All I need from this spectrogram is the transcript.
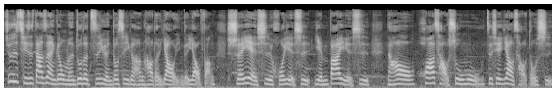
就是其实大自然跟我们很多的资源，都是一个很好的药引的药方，水也是，火也是，盐巴也是，然后花草树木这些药草都是，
